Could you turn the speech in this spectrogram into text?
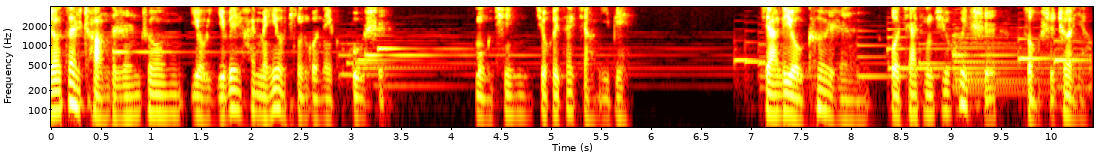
要在场的人中有一位还没有听过那个故事，母亲就会再讲一遍。家里有客人或家庭聚会时，总是这样。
